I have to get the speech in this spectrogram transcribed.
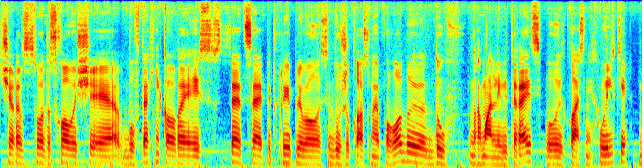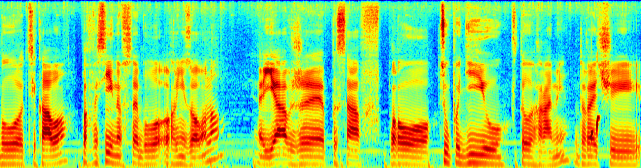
через водосховище, був technical race. Все це підкріплювалося дуже класною погодою. Дув нормальний вітерець, були класні хвильки. Було цікаво. Професійно все було організовано. Я вже писав про цю подію в телеграмі. До речі,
